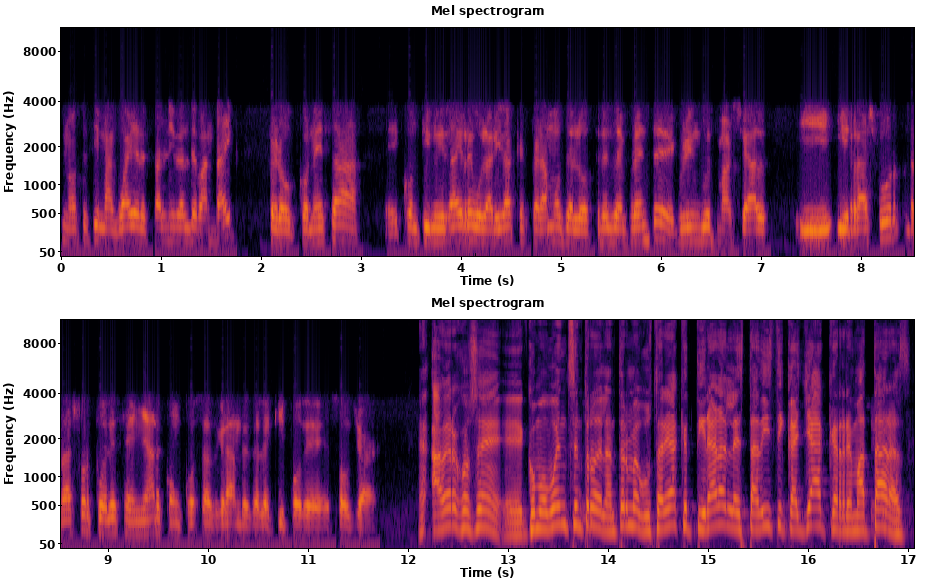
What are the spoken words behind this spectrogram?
no, sé si Maguire está al nivel de Van Dijk, pero con esa eh, continuidad y regularidad que esperamos de los tres de enfrente, de Greenwood, Martial y, Rashford, Rashford puede señar con cosas grandes del equipo de Solskjaer. A ver, José, eh, como buen centro delantero, me gustaría que tiraras la estadística ya, que remataras.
